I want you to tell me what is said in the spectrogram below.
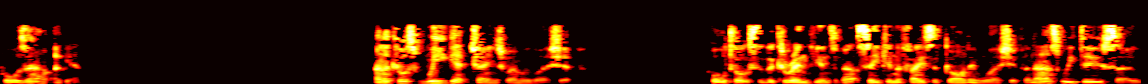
pours out again. And of course we get changed when we worship. Paul talks to the Corinthians about seeking the face of God in worship and as we do so,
